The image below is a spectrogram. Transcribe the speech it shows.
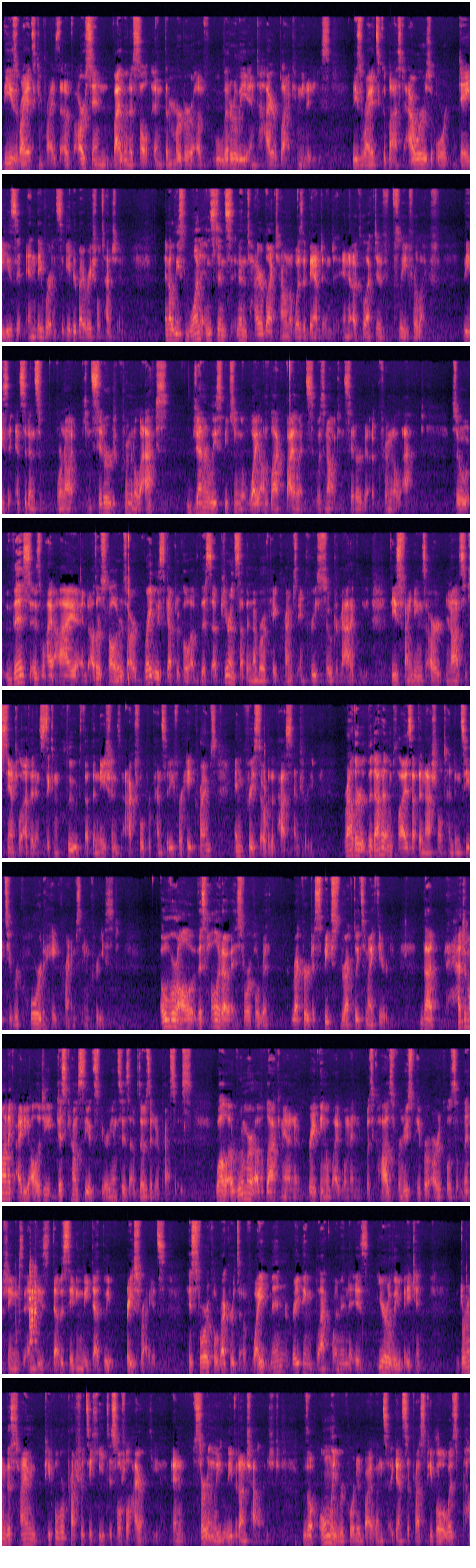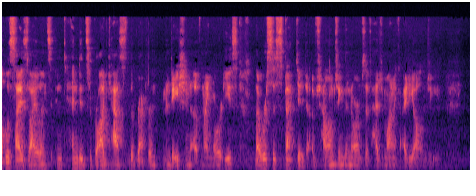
these riots comprised of arson, violent assault, and the murder of literally entire black communities. These riots could last hours or days, and they were instigated by racial tension. In at least one instance, an entire black town was abandoned in a collective flee for life. These incidents were not considered criminal acts. Generally speaking, white on black violence was not considered a criminal act. So, this is why I and other scholars are greatly skeptical of this appearance that the number of hate crimes increased so dramatically. These findings are not substantial evidence to conclude that the nation's actual propensity for hate crimes increased over the past century. Rather, the data implies that the national tendency to record hate crimes increased. Overall, this hollowed out historical re- record speaks directly to my theory that hegemonic ideology discounts the experiences of those it oppresses. While a rumor of a black man raping a white woman was cause for newspaper articles, lynchings, and these devastatingly deadly race riots, historical records of white men raping black women is eerily vacant. During this time, people were pressured to heed to social hierarchy, and certainly leave it unchallenged the only recorded violence against oppressed people was publicized violence intended to broadcast the recommendation of minorities that were suspected of challenging the norms of hegemonic ideology.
